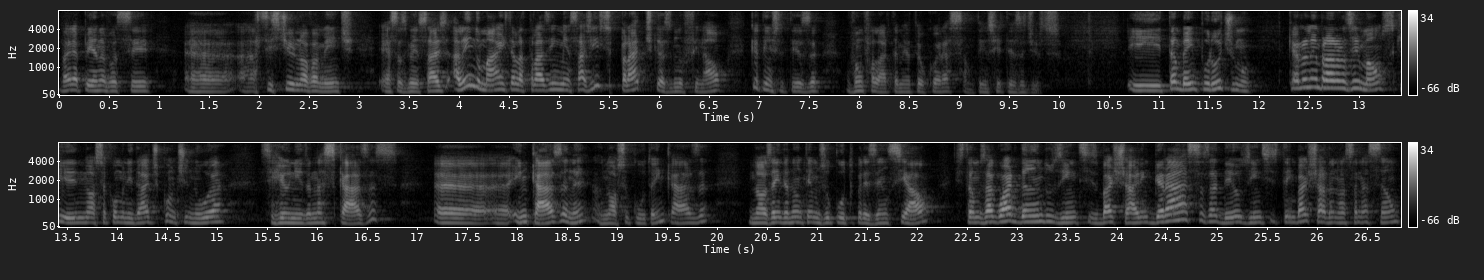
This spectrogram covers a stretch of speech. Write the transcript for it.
Vale a pena você uh, assistir novamente essas mensagens. Além do mais, elas trazem mensagens práticas no final, que eu tenho certeza vão falar também ao teu coração, tenho certeza disso. E também, por último, quero lembrar aos irmãos que nossa comunidade continua se reunindo nas casas, uh, em casa, né? o nosso culto é em casa. Nós ainda não temos o culto presencial, estamos aguardando os índices baixarem. Graças a Deus, os índices têm baixado na nossa nação,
